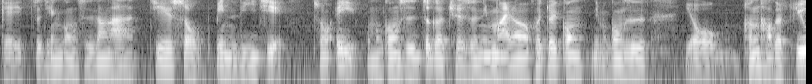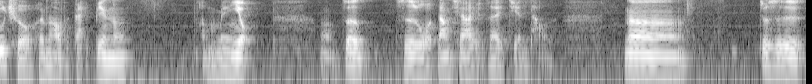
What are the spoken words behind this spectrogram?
给这间公司，让他接受并理解。说，诶，我们公司这个确实，你买了会对公你们公司有很好的 future，很好的改变哦。哦，没有，哦，这是我当下有在检讨的。那就是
